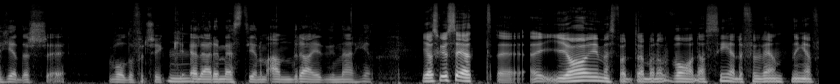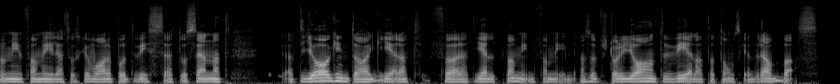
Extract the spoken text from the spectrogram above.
hedersvåld och förtryck, Mm. eller är det mest genom andra i din närhet? Jag skulle säga att eh, jag ju mest varit drabbad av vardagsheder, förväntningar från min familj att jag ska vara på ett visst sätt och sen att, att jag inte har agerat för att hjälpa min familj. Alltså förstår du, jag har inte velat att de ska drabbas.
